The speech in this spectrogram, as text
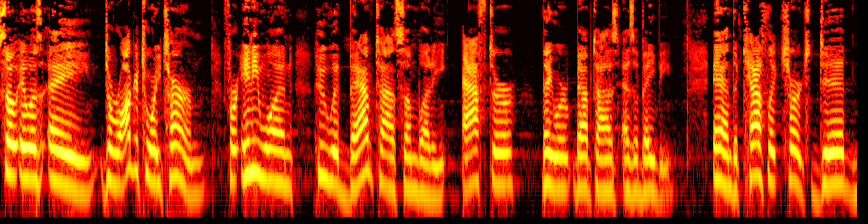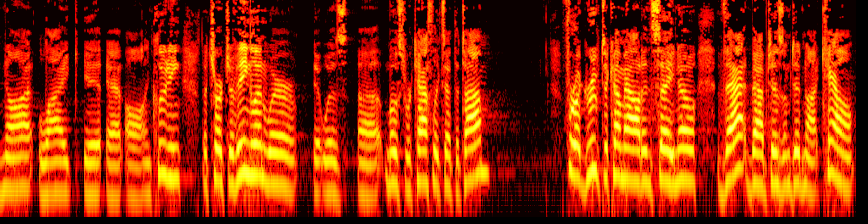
So it was a derogatory term for anyone who would baptize somebody after they were baptized as a baby. And the Catholic Church did not like it at all, including the Church of England, where it was uh, most were Catholics at the time. For a group to come out and say, no, that baptism did not count,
